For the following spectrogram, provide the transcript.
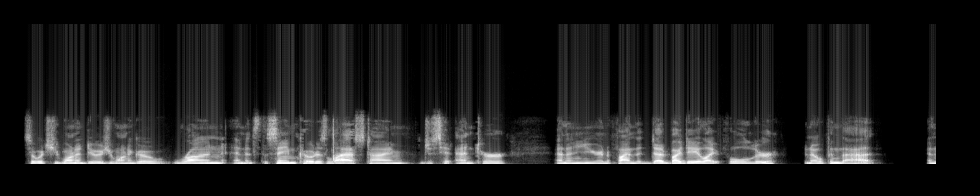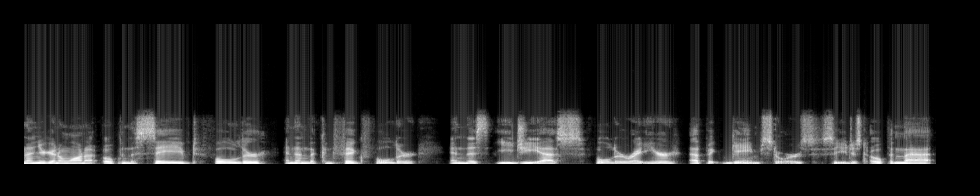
So what you want to do is you want to go run, and it's the same code as last time. Just hit enter, and then you're going to find the Dead by Daylight folder and open that. And then you're going to want to open the saved folder and then the config folder and this EGS folder right here, Epic Game Stores. So you just open that,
